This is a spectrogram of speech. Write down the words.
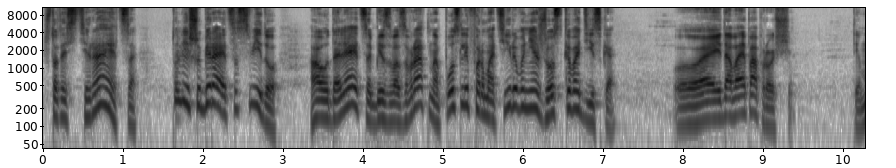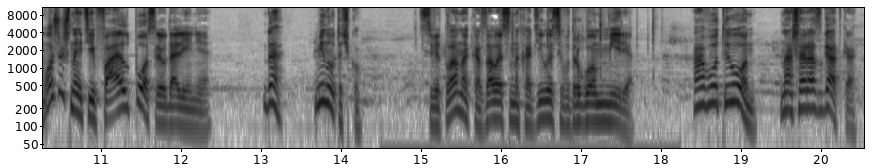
что-то стирается, то лишь убирается с виду, а удаляется безвозвратно после форматирования жесткого диска. Ой, давай попроще. Ты можешь найти файл после удаления? Да. Минуточку. Светлана, казалось, находилась в другом мире. А вот и он, наша разгадка –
